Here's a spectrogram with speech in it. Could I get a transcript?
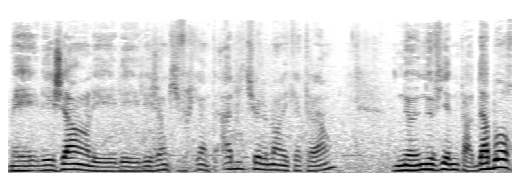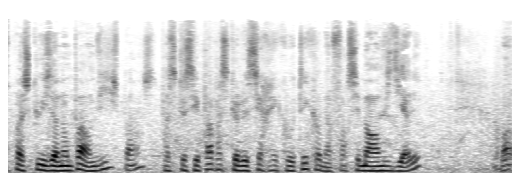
Mais les gens, les, gens qui fréquentent habituellement les Catalans ne, ne viennent pas. D'abord parce qu'ils n'en ont pas envie, je pense, parce que c'est pas parce que le cercle est coté qu'on a forcément envie d'y aller. Bon,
